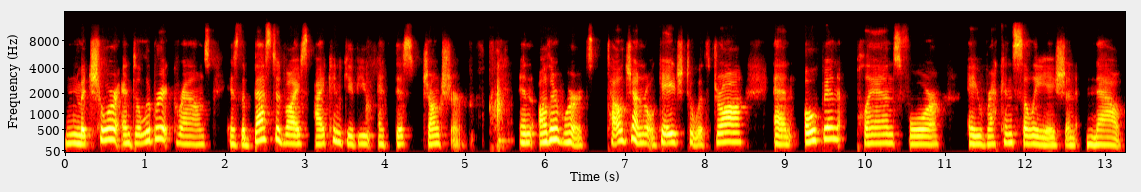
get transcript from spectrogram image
mature and deliberate grounds is the best advice I can give you at this juncture. In other words, tell General Gage to withdraw and open plans for a reconciliation now.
